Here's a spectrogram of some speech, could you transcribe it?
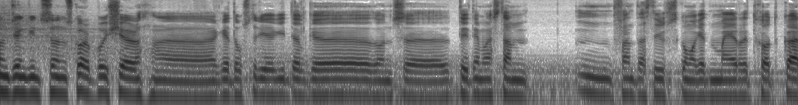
Tom Jenkinson, Score Pusher, eh, aquest austríac tal que doncs, eh, té temes tan mm, fantàstics com aquest My Red Hot Car.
